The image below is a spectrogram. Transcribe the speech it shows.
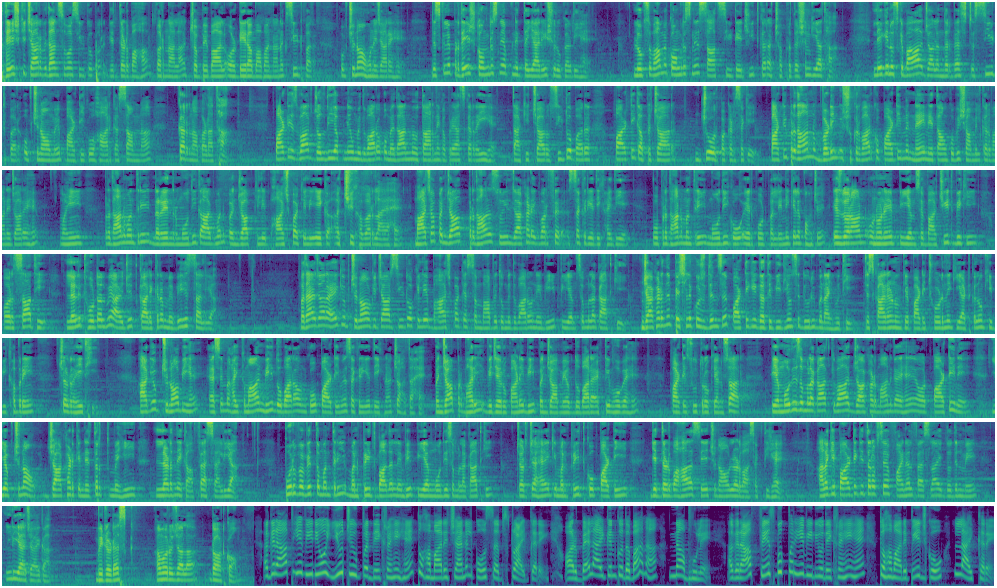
प्रदेश की चार विधानसभा सीटों पर गिद्दड़बाहा, बरनाला, चब्बेबाल और डेरा बाबा नानक सीट पर उपचुनाव होने जा रहे हैं, जिसके लिए प्रदेश कांग्रेस ने अपनी तैयारी शुरू कर दी है। लोकसभा में कांग्रेस ने सात सीटें जीतकर अच्छा प्रदर्शन किया था, लेकिन उसके बाद जालंधर वेस्ट सीट पर उपचुनाव में पार्टी को हार का सामना करना पड़ा था। पार्टी इस बार जल्दी अपने उम्मीदवारों को मैदान में उतारने का प्रयास कर रही है, ताकि चारों सीटों पर पार्टी का प्रचार ज़ोर पकड़ सके। पार्टी प्रधान वडिंग शुक्रवार को पार्टी में नए नेताओं को भी शामिल करवाने जा रहे हैं। वहीं प्रधानमंत्री नरेंद्र मोदी का आगमन पंजाब के लिए, भाजपा के लिए एक अच्छी खबर लाया है। भाजपा पंजाब प्रधान सुनील जाखड़ एक बार फिर सक्रिय दिखाई दिए। वो प्रधानमंत्री मोदी को एयरपोर्ट पर लेने के लिए पहुँचे। इस दौरान उन्होंने पीएम से बातचीत भी की और साथ ही ललित होटल में आयोजित कार्यक्रम में भी हिस्सा लिया। बताया जा रहा है कि उपचुनाव की चार सीटों के लिए भाजपा के संभावित उम्मीदवारों ने भी पीएम से मुलाकात की। जाखड़ ने पिछले कुछ दिन से पार्टी की गतिविधियों से दूरी बनाई हुई थी, जिस कारण उनके पार्टी छोड़ने की अटकलों की भी खबरें चल रही थी। आगे उपचुनाव भी है, ऐसे में हाईकमान भी दोबारा उनको पार्टी में सक्रिय देखना चाहता है। पंजाब प्रभारी विजय रूपाणी भी पंजाब में अब दोबारा एक्टिव हो गए हैं। पार्टी सूत्रों के अनुसार, पीएम मोदी से मुलाकात के बाद जाखड़ मान गए हैं और पार्टी ने ये उपचुनाव जाखड़ के नेतृत्व में ही लड़ने का फैसला लिया। पूर्व वित्त मंत्री मनप्रीत बादल ने भी पीएम मोदी से मुलाकात की। चर्चा है कि मनप्रीत को पार्टी गिद्दड़बाहा से चुनाव लड़वा सकती है। हालाँकि पार्टी की तरफ़ से फाइनल फैसला एक दो दिन में लिया जाएगा। Video desk, Amar Ujala dot com. अगर आप ये वीडियो YouTube पर देख रहे हैं तो हमारे चैनल को सब्सक्राइब करें और बेल आइकन को दबाना ना भूलें। अगर आप Facebook पर यह वीडियो देख रहे हैं तो हमारे पेज को लाइक करें।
